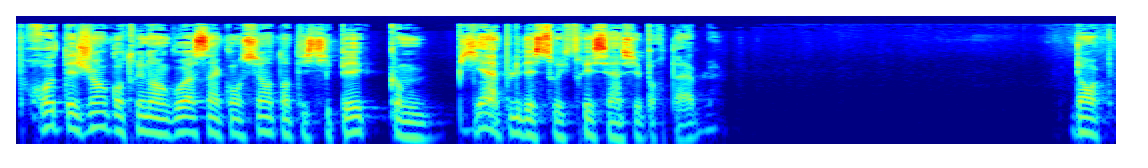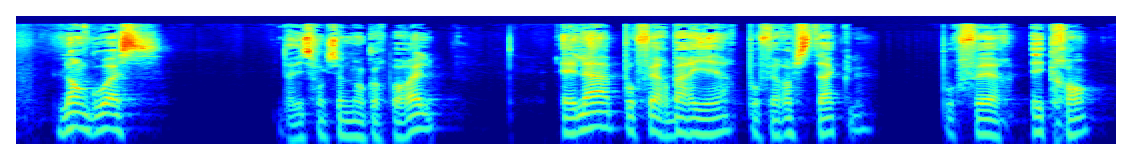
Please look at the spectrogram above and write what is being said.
protégeant contre une angoisse inconsciente anticipée comme bien plus destructrice et insupportable. Donc, l'angoisse d'un dysfonctionnement corporel est là pour faire barrière, pour faire obstacle, pour faire écran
